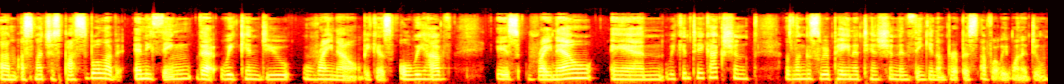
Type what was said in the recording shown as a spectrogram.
um, as much as possible of anything that we can do right now because all we have is right now and we can take action as long as we're paying attention and thinking on purpose of what we want to do. All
